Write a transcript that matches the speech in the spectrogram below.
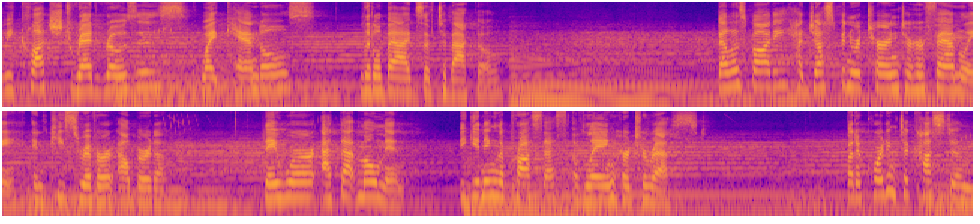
We clutched red roses, white candles, little bags of tobacco. Bella's body had just been returned to her family in Peace River, Alberta. They were, at that moment, beginning the process of laying her to rest. But according to custom,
